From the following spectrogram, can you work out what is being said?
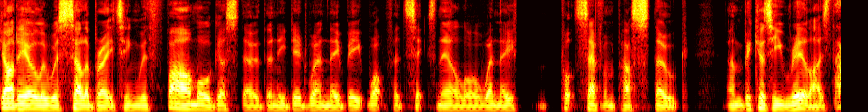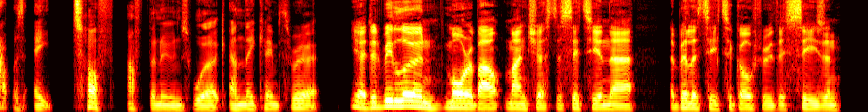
Guardiola was celebrating with far more gusto than he did when they beat Watford 6 0 or when they put seven past Stoke, um, because he realised that was a tough afternoon's work and they came through it. Yeah, did we learn more about Manchester City and their ability to go through this season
